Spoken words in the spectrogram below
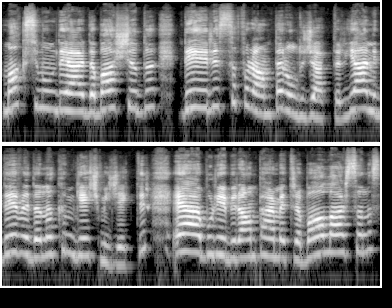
Maksimum değerde başladı. Değeri 0 amper olacaktır. Yani devreden akım geçmeyecektir. Eğer buraya bir ampermetre bağlarsanız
